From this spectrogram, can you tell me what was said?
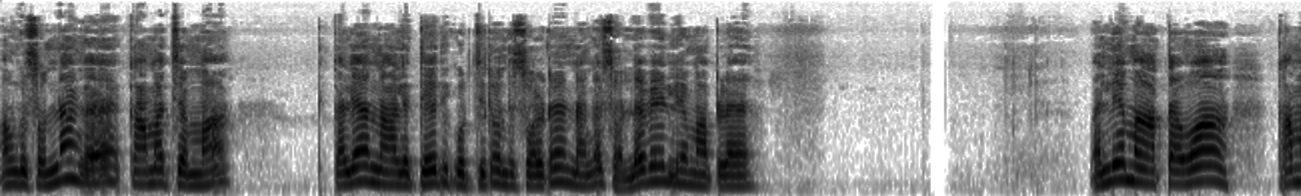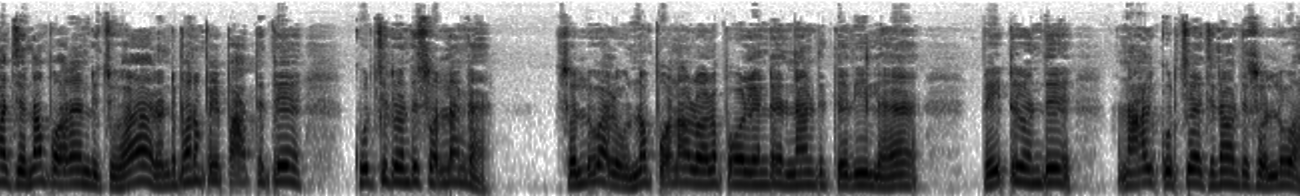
அவங்க சொன்னாங்க காமாட்சி அம்மா கல்யாணம் நாலு தேதி குறிச்சிட்டு வந்து சொல்கிறேன்னாங்க சொல்லவே இல்லையா மாப்பிள வள்ளியம்மா அத்தாவும் காமாட்சி தான் போகிறேன்னுச்சுவா ரெண்டு பேரும் போய் பார்த்துட்டு குறிச்சிட்டு வந்து சொல்லுங்க. சொல்லுவாள் ஒன்றும் போனாலும் போகலன்ற என்னான்ட்டு தெரியல. போயிட்டு வந்து நாள் குறிச்சாச்சுன்னா வந்து சொல்லுவா.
